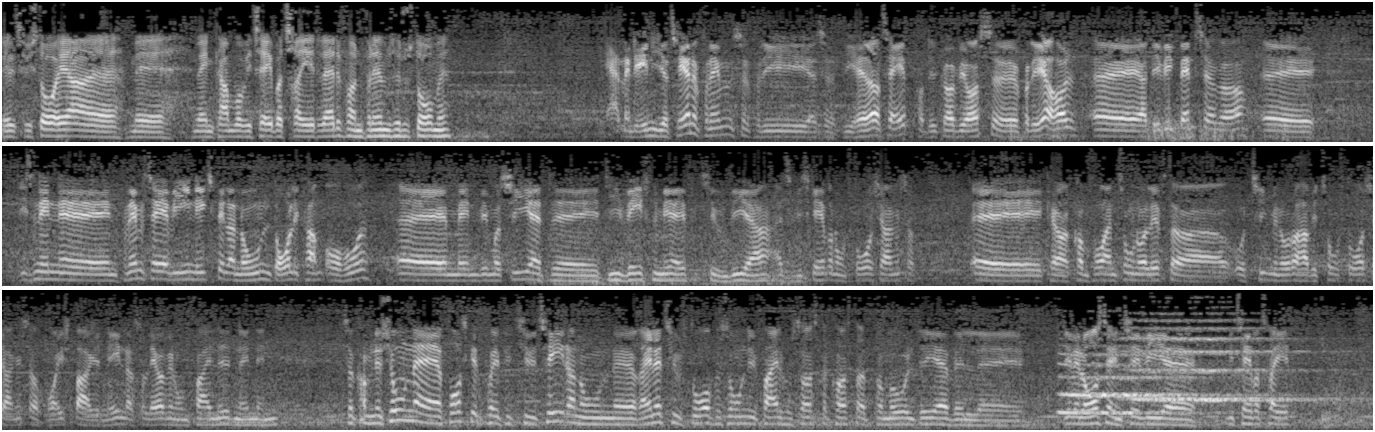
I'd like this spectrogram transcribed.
Niels, vi står her øh, med, med en kamp, hvor vi taber 3-1. Hvad er det for en fornemmelse, du står med? Ja, men det er en irriterende fornemmelse, fordi altså, vi hader at tabe, og det gør vi også øh, på det her hold, øh, og det er vi ikke vant til at gøre. Øh, det er sådan en, øh, en fornemmelse af, at vi egentlig ikke spiller nogen dårlig kamp overhovedet, øh, men vi må sige, at øh, de er væsentligt mere effektive, end vi er. Altså, vi skaber nogle store chancer. Øh, kan komme foran 2-0 efter 8-10 minutter, har vi to store chancer, og får ikke sparket den ind, og så laver vi nogle fejl ned i den anden ende. Så kombinationen af forskel på effektivitet og nogle øh, relativt store personlige fejl hos os, der koster et par mål, det er vel, øh, det er vel årsagen til, at vi, øh, vi taber 3-1.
